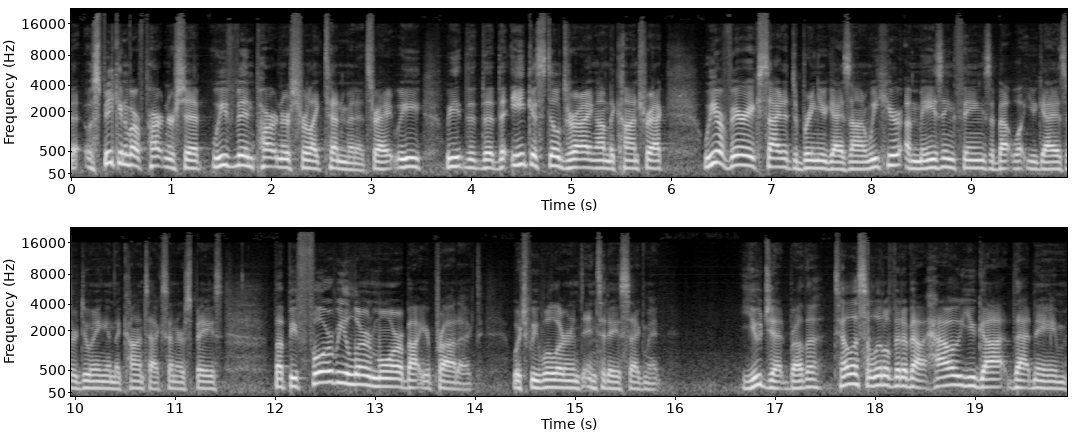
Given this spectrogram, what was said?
Uh, speaking of our partnership, we've been partners for like 10 minutes, right? We, we, the, the, the, ink is still drying on the contract. We are very excited to bring you guys on. We hear amazing things about what you guys are doing in the contact center space. But before we learn more about your product, which we will learn in today's segment, UJet, brother, tell us a little bit about how you got that name.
